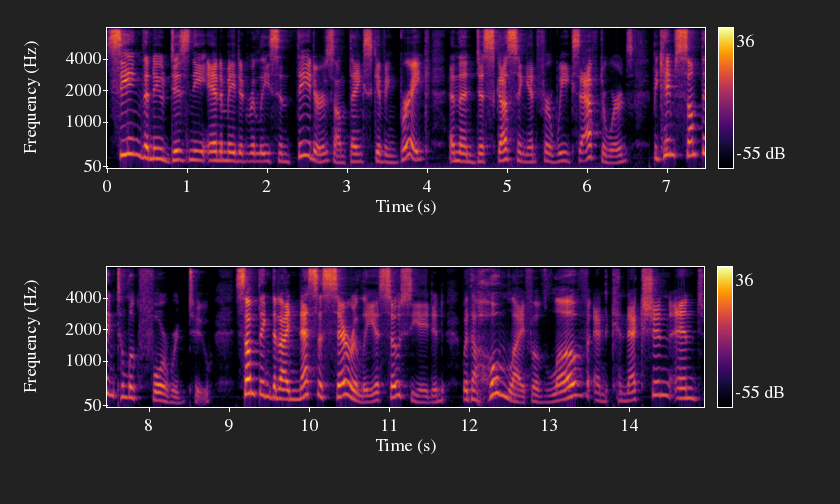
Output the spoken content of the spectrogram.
Seeing the new Disney animated release in theaters on Thanksgiving break and then discussing it for weeks afterwards became something to look forward to, something that I necessarily associated with a home life of love and connection and,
